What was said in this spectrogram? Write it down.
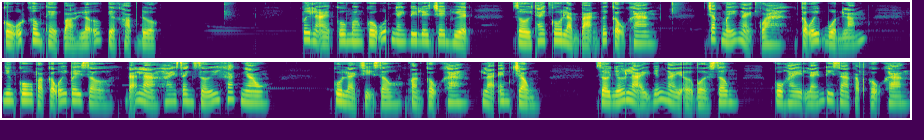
Cô út không thể bỏ lỡ việc họp được. Với lại cô mong cô út nhanh đi lên trên huyện rồi thay cô làm bạn với cậu Khang. Chắc mấy ngày qua cậu ấy buồn lắm nhưng cô và cậu ấy bây giờ đã là hai danh giới khác nhau. Cô là chị dâu, còn cậu Khang là em chồng. Giờ nhớ lại những ngày ở bờ sông, cô hay lén đi ra gặp cậu Khang.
